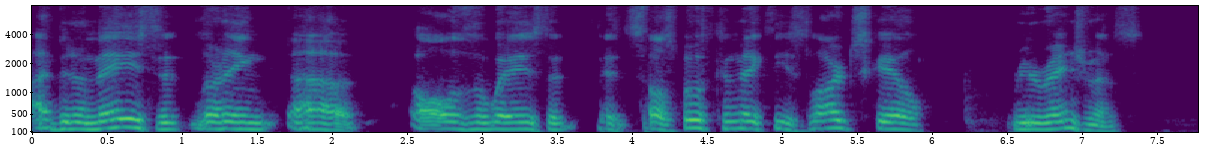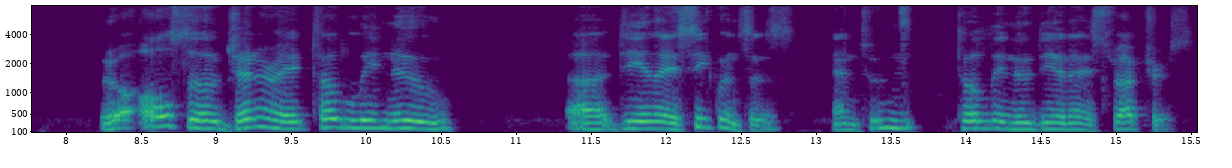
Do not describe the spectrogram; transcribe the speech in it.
I've been amazed at learning uh, all of the ways that, that cells both can make these large scale rearrangements, but also generate totally new uh, DNA sequences and to totally new DNA structures.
